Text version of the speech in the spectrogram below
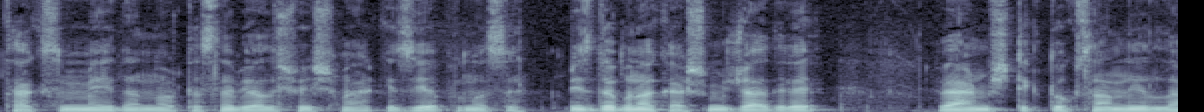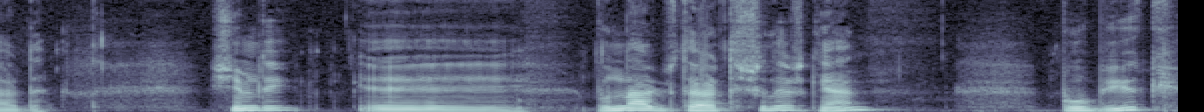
Taksim Meydanı'nın ortasına bir alışveriş merkezi yapılması. Biz de buna karşı mücadele vermiştik 90'lı yıllarda. Şimdi e, bunlar tartışılırken bu büyük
